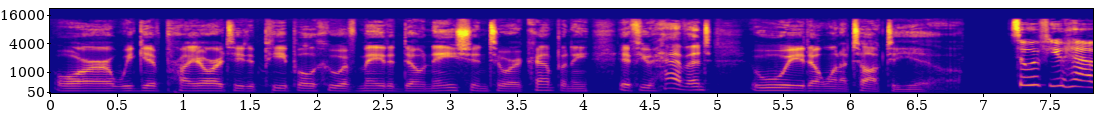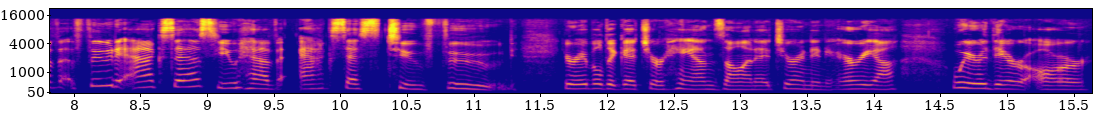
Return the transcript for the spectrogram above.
Or we give priority to people who have made a donation to our company. If you haven't, we don't want to talk to you. So, if you have food access, you have access to food. You're able to get your hands on it. You're in an area where there are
